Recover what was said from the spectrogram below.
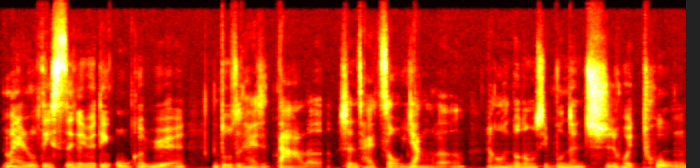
迈入第四个月、第五个月。你肚子开始大了，身材走样了，然后很多东西不能吃，会吐。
